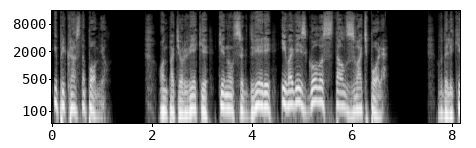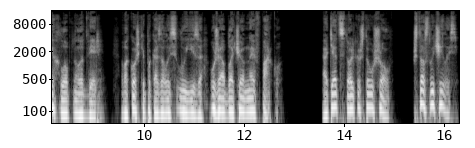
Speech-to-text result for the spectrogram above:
и прекрасно помнил. Он потер веки, кинулся к двери и во весь голос стал звать Поля. Вдалеке хлопнула дверь. В окошке показалась Луиза, уже облаченная в парку. Отец только что ушел. Что случилось?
